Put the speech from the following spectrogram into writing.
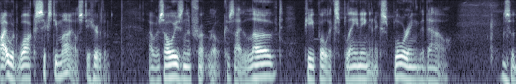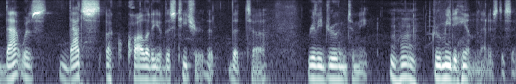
I would walk 60 miles to hear them. I was always in the front row because I loved people explaining and exploring the Tao. Mm-hmm. So that was that's a quality of this teacher that that uh, really drew him to me, mm-hmm. drew me to him. That is to say.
